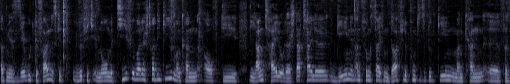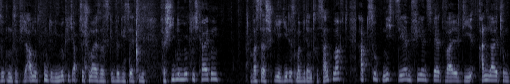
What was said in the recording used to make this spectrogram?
Hat mir sehr gut gefallen. Es gibt wirklich enorme Tiefe bei der Strategie. Man kann auf die Landteile oder Stadtteile gehen, in Anführungszeichen, um da viele Punkte zu begehen. Man kann äh, versuchen, so viele Armutspunkte wie möglich abzuschmeißen. Also es gibt wirklich sehr viele verschiedene Möglichkeiten was das Spiel jedes Mal wieder interessant macht. Abzug nicht sehr empfehlenswert, weil die Anleitung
